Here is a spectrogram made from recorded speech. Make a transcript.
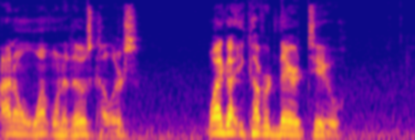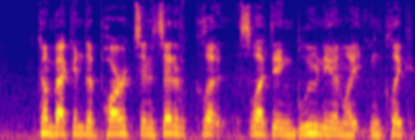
I don't want one of those colors. Well, I got you covered there too. Come back into parts, and instead of selecting blue neon light, you can click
